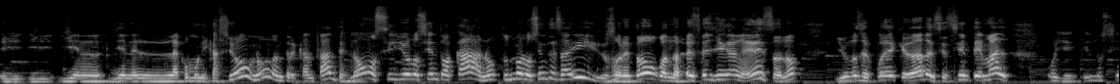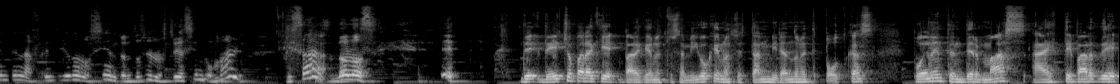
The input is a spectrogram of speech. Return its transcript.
y, en, la comunicación, ¿no? Entre cantantes, no, sí, yo lo siento acá, ¿no? Tú no lo sientes ahí, sobre todo cuando a veces llegan a eso, ¿no? Y uno se puede quedar y se siente mal. Oye, él lo siente en la frente y yo no lo siento, entonces lo estoy haciendo mal. Quizás, no lo sé. De, hecho, para que, para que nuestros amigos que nos están mirando en este podcast puedan entender más a este par de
